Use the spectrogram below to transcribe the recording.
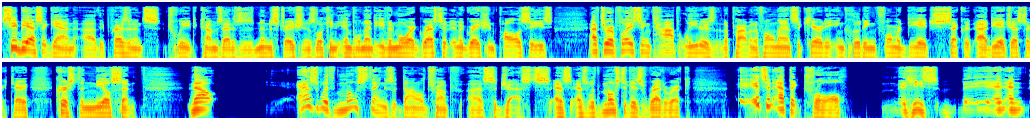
CBS again, uh, the president's tweet comes as his administration is looking to implement even more aggressive immigration policies after replacing top leaders of the Department of Homeland Security, including former DH Secret- uh, DHS Secretary Kirstjen Nielsen. Now, as with most things that Donald Trump uh, suggests, as as with most of his rhetoric, it's an epic troll. He's and and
